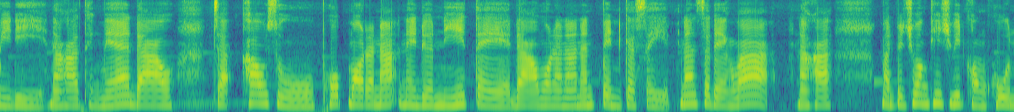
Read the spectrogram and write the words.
มีดีนะคะ ถึงแม้ดาวจะเข้าสู่ภพมรณะในเดือนนี้ แต่ดาวมรณะนั้นเป็นเกษตร นั่นแสดงว่า นะคะ มันเป็นช่วงที่ชีวิตของคุณ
